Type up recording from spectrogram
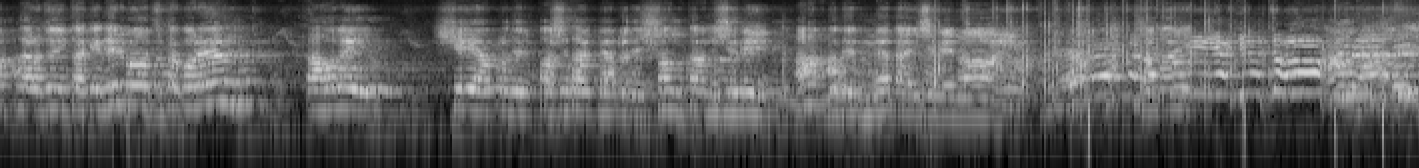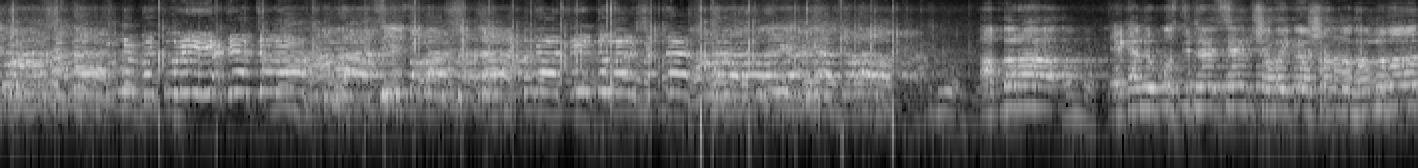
আপনারা যদি তাকে নির্বাচিত করেন তাহলে সে আপনাদের পাশে থাকবে আপনাদের সন্তান হিসেবে আপনাদের নেতা হিসেবে নয়। সবাই আমরা আছি তোমার সাথে। এখানে উপস্থিত হয়েছেন সবাইকে অসংখ্য ধন্যবাদ।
